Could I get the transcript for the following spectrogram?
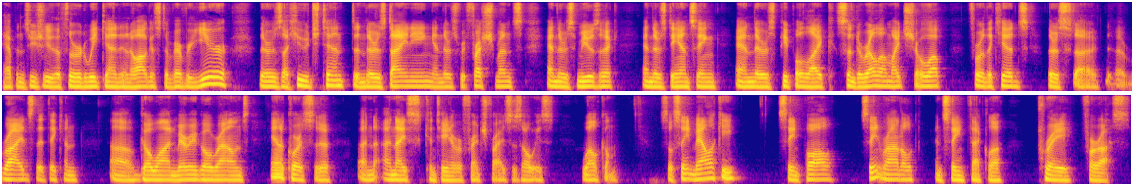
happens usually the third weekend in August of every year. There's a huge tent, and there's dining, and there's refreshments, and there's music, and there's dancing, and there's people like Cinderella might show up for the kids. There's uh, rides that they can uh, go on, merry-go-rounds, and of course, uh, a, a nice container of French fries is always welcome. So, St. Malachy, St. Paul, St. Ronald, and St. Thecla, pray for us.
